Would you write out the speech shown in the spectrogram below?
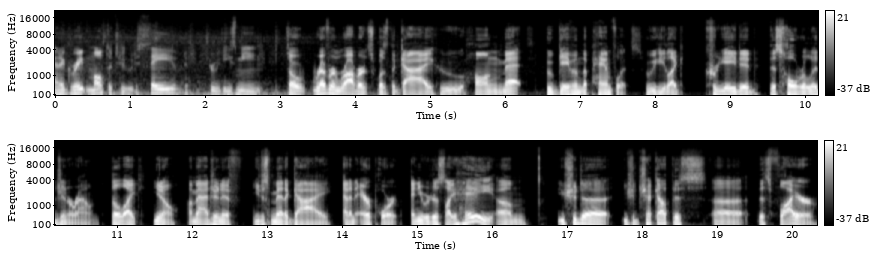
and a great multitude saved through these means. So Reverend Roberts was the guy who Hong met, who gave him the pamphlets, who he like created this whole religion around. So like, you know, imagine if you just met a guy at an airport and you were just like, "Hey, um you should uh you should check out this uh this flyer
